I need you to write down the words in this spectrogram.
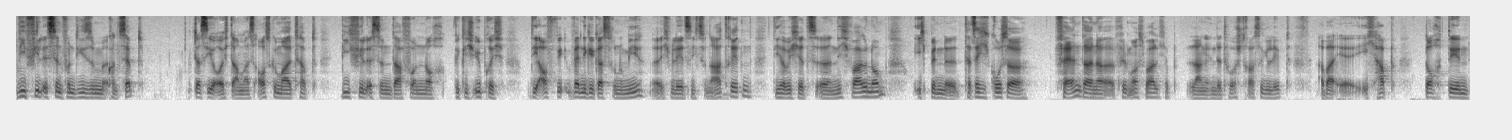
Wie viel ist denn von diesem Konzept, das ihr euch damals ausgemalt habt, wie viel ist denn davon noch wirklich übrig? Die aufwendige Gastronomie, äh, ich will jetzt nicht zu nahe treten, die habe ich jetzt äh, nicht wahrgenommen. Ich bin äh, tatsächlich großer Fan deiner Filmauswahl. Ich habe lange in der Torstraße gelebt, aber ich habe doch den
